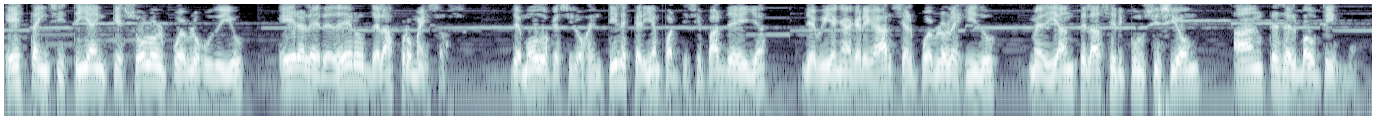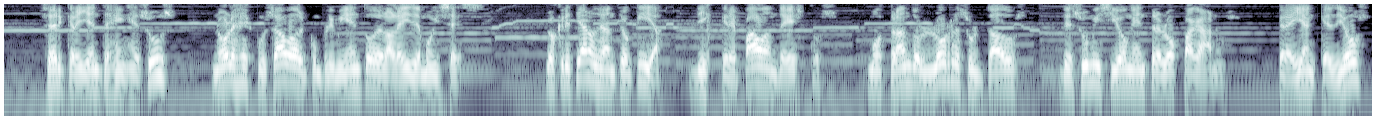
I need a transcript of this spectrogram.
Esta insistía en que solo el pueblo judío era el heredero de las promesas, de modo que si los gentiles querían participar de ella, debían agregarse al pueblo elegido mediante la circuncisión antes del bautismo. Ser creyentes en Jesús no les excusaba del cumplimiento de la ley de Moisés. Los cristianos de Antioquía discrepaban de estos, mostrando los resultados de su misión entre los paganos creían que Dios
